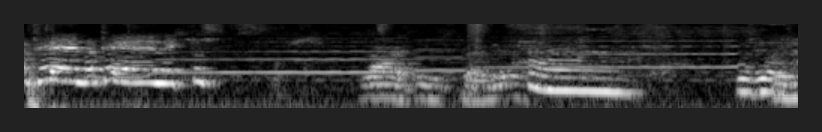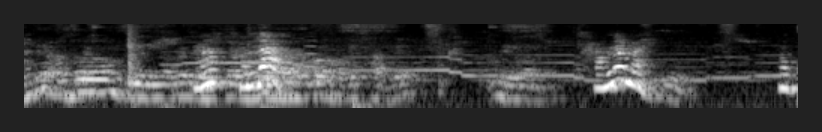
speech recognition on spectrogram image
ওঠেন, ওঠেন, একটু। হ্যাঁ, ঠান্ডা নাই? অত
